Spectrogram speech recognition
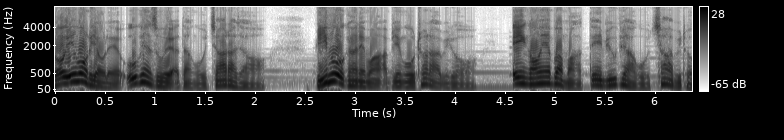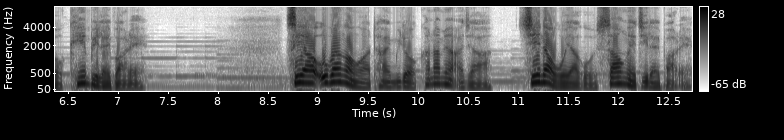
ဒေါ်အေးပုံတယောက်လည်းဦးခင်ဆိုရဲ့အတန်ကိုကြားတာကြောင့်ဘီးဖို့အခန်းထဲမှာအပြင်ကိုထွက်လာပြီးတော့အိမ်ကောင်းရဲ့ဘက်မှာတင်ပြူးပြာကိုချပြီးတော့ခင်းပေးလိုက်ပါတယ်ဆရာဦးပန်းကောင်ကထိုင်ပြီးတော့ခဏမြအကြာရှင်းနောက်ဝဲရကိုစောင်းငယ်ကြည့်လိုက်ပါတယ်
